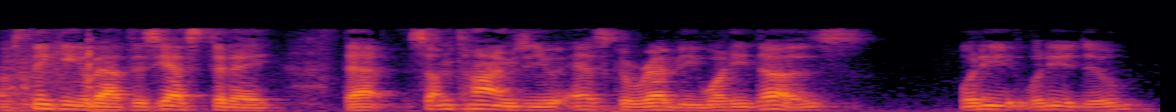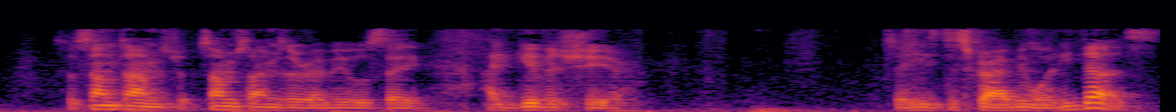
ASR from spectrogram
I was thinking about this yesterday. That sometimes you ask a rebbe what he does, what do you what do you do? So sometimes sometimes the rebbe will say, "I give a shiur." So he's describing what he does.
